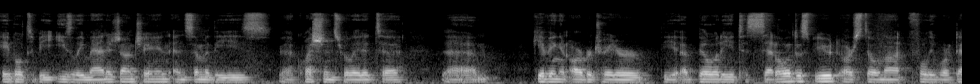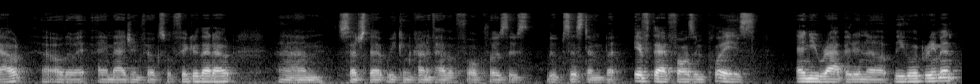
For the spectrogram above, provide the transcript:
able to be easily managed on chain, and some of these uh, questions related to um, giving an arbitrator the ability to settle a dispute are still not fully worked out. Uh, although I, I imagine folks will figure that out um, such that we can kind of have a full closed loop system. But if that falls in place and you wrap it in a legal agreement,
